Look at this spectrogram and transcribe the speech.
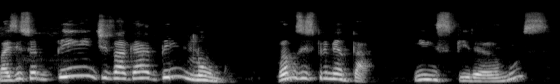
Mas isso é bem devagar, bem longo. Vamos experimentar. Inspiramos.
